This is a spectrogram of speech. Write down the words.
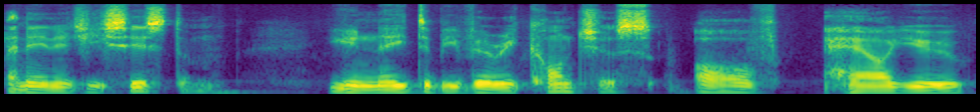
an energy system, you need to be very conscious of how you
